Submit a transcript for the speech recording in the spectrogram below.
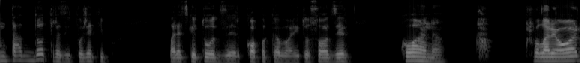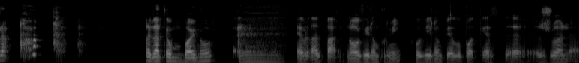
metade de outras. E depois é tipo, parece que eu estou a dizer Copacabana e estou só a dizer Coana. Por falar em Ona, ela já tem um boy novo. É verdade, pá, não ouviram por mim, ouviram pelo podcast da Joana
